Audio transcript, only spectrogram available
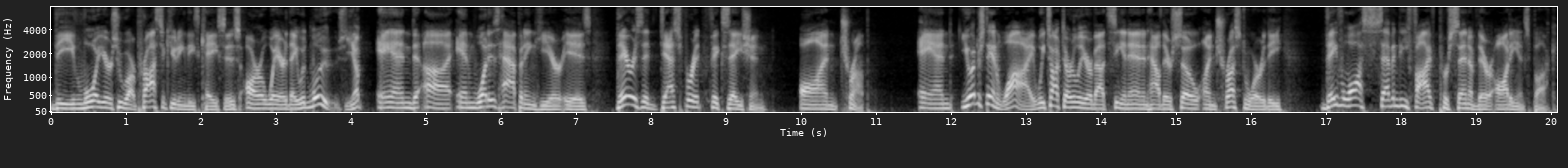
the lawyers who are prosecuting these cases are aware they would lose. Yep. And uh, and what is happening here is there is a desperate fixation on Trump. And you understand why. We talked earlier about CNN and how they're so untrustworthy. They've lost 75% of their audience, Buck,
